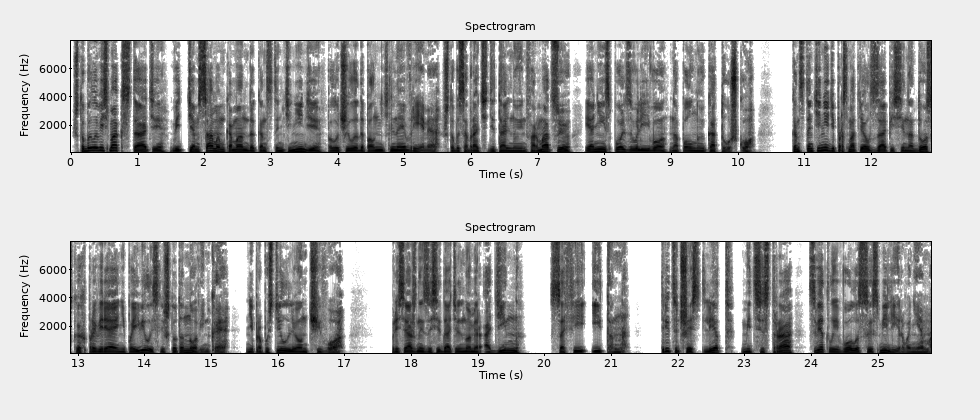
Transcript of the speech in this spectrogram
Что было весьма кстати, ведь тем самым команда Константиниди получила дополнительное время, чтобы собрать детальную информацию, и они использовали его на полную катушку. Константиниди просмотрел записи на досках, проверяя, не появилось ли что-то новенькое, не пропустил ли он чего. Присяжный заседатель номер один — Софи Итон. 36 лет, медсестра, светлые волосы с милированием.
